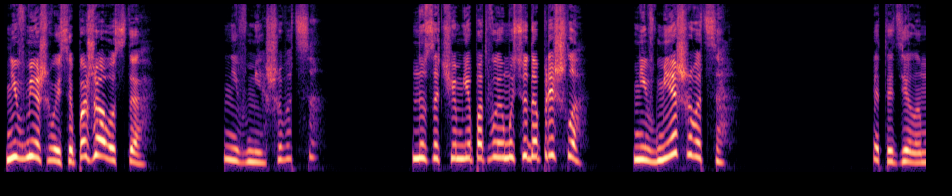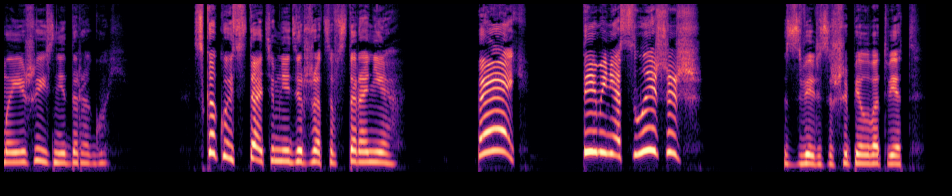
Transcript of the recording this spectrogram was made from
Не вмешивайся, пожалуйста!» «Не вмешиваться? Но зачем я, по-твоему, сюда пришла? Не вмешиваться?» «Это дело моей жизни, дорогой. С какой стати мне держаться в стороне?» «Эй! Ты меня слышишь?» Зверь зашипел в ответ.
